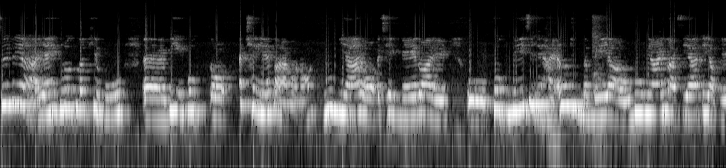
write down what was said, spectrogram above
ဆွေးနွေးရတာအရင် close မဖြစ်ဘူးအဲပြီးကိုတော့အချိန်လဲပါတာပေါ့နော်လူများတော့အချိန်နဲသွားတယ်ဟိုကိုမေးချင်တဲ့ဟာအဲ့လိုမမေးရဘူးလူများကြီးမှာဆရာတယောက်ပဲ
